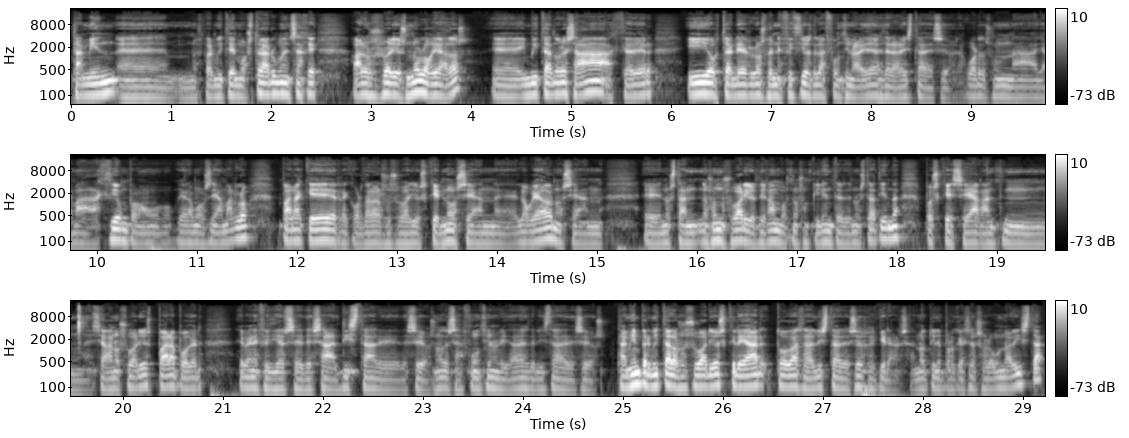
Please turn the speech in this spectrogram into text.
También eh, nos permite mostrar un mensaje a los usuarios no logueados eh, invitándoles a acceder y obtener los beneficios de las funcionalidades de la lista de deseos. ¿De acuerdo? Es una llamada de acción, como queramos llamarlo, para que recordar a los usuarios que no se han eh, logueado, no, sean, eh, no, están, no son usuarios, digamos, no son clientes de nuestra tienda, pues que se hagan, mm, se hagan usuarios para poder beneficiarse de esa lista de deseos, ¿no? de esas funcionalidades de lista de deseos. También permite a los usuarios crear todas las listas de deseos que quieran. O sea, no tiene por qué ser solo una lista,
